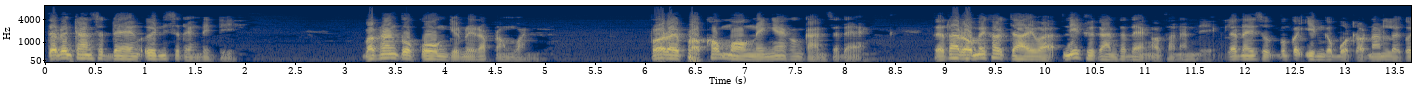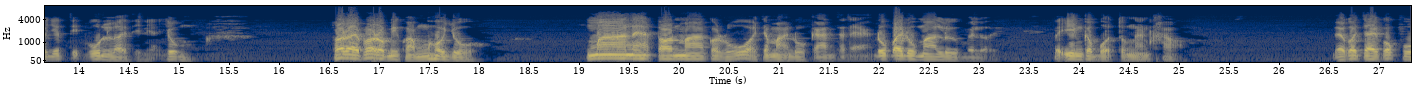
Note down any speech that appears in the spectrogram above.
แต่เป็นการแสดงเออนี่แสดงได้ดี บางครั้งตัวโกงจึงได้รับรางวัล เพราะอะไรเพราะเขามองในแง่ของการแสดง แต่ถ้าเราไม่เข้าใจว่า นี่คือการแสดงเอาเท่านั้นเอง และในสุดมันก็อินกับบทเหล่านั้นเลยก็ยึดติดวุ่นเลยทีเนี้ยยุ่ง เพราะอะไรเพราะเรามีความโง่อยู่ มานะตอนมาก็รู้ว่าจะมาดูการแสดง ดูไปดูมาลืมไปเลย ไปอินกับบทตรงนั้นเข้าเดี๋ยวก็ใจก็ฟู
